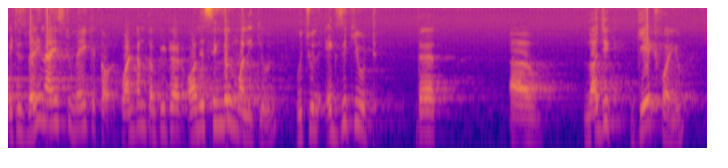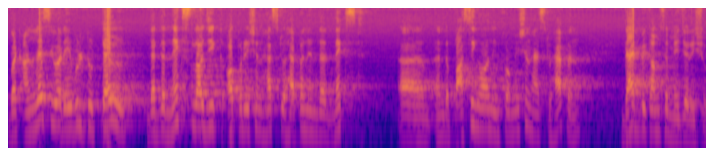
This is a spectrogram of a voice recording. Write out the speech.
it is very nice to make a quantum computer on a single molecule which will execute the uh, logic gate for you, but unless you are able to tell that the next logic operation has to happen in the next uh, and the passing on information has to happen, that becomes a major issue.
